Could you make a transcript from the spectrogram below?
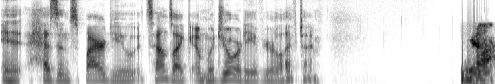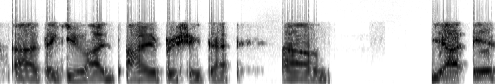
it has inspired you it sounds like a majority of your lifetime Yeah, uh, thank you. I I appreciate that. Um, yeah, it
